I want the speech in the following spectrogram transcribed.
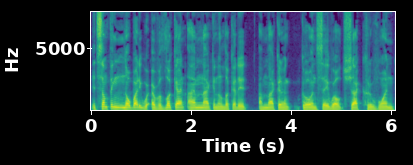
It's something nobody will ever look at. I'm not going to look at it. I'm not going to go and say, well, Shaq could have won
